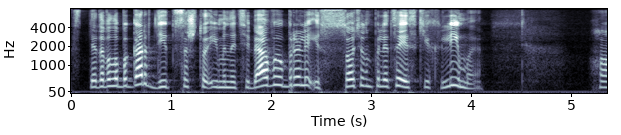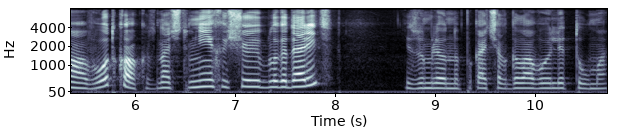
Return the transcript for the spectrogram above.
«Следовало бы гордиться, что именно тебя выбрали из сотен полицейских Лимы». «А, вот как? Значит, мне их еще и благодарить?» — изумленно покачал головой Летума.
